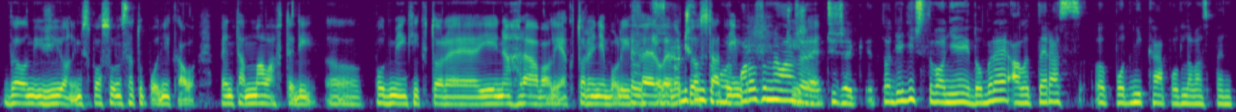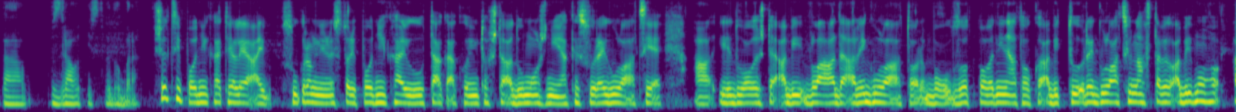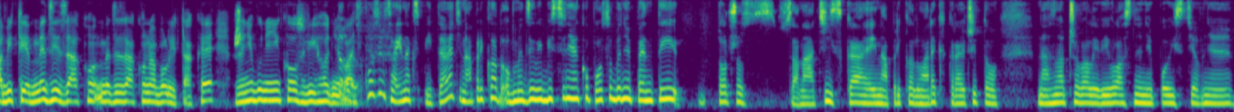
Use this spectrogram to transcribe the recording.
veľmi živelným spôsobom sa tu podnikalo. Penta mala vtedy podmienky, ktoré jej nahrávali a ktoré neboli férové voči ostatným. Porozumela, Čiže, že Čiže to dedičstvo nie je dobré, ale teraz e, podniká podľa vás Penta v zdravotníctve dobre? Všetci podnikatelia, aj súkromní investori podnikajú tak, ako im to štát umožní, aké sú regulácie. A je dôležité, aby vláda a regulátor bol zodpovedný na to, aby tú reguláciu nastavil, aby, mohol, aby tie medzizákon, medzizákona boli také, že nebude nikoho zvýhodňovať. Dobre, skúsim sa inak spýtať. Napríklad obmedzili by ste nejako pôsobenie Penty, to, čo sa natíska, aj napríklad Marek Krajči to naznačovali vyvlastnenie poisťovne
